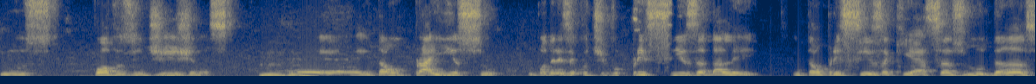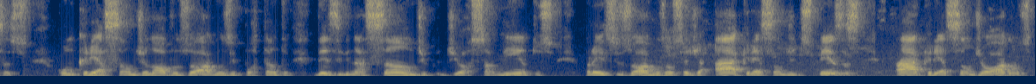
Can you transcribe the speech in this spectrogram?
dos povos indígenas. Uhum. É, então, para isso, o Poder Executivo precisa da lei. Então, precisa que essas mudanças, com criação de novos órgãos e, portanto, designação de, de orçamentos para esses órgãos, ou seja, a criação de despesas, a criação de órgãos,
